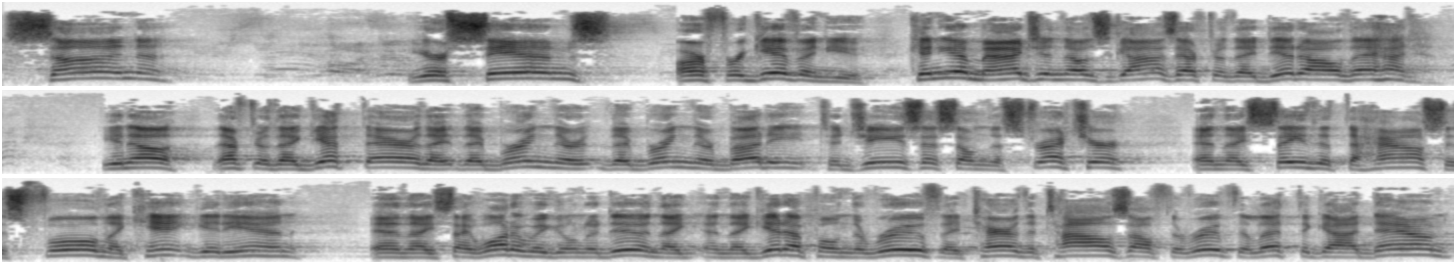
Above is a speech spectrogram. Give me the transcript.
Son, your sins are forgiven you. Can you imagine those guys after they did all that? You know, after they get there, they, they, bring their, they bring their buddy to Jesus on the stretcher, and they see that the house is full and they can't get in. And they say, What are we going to do? And they, and they get up on the roof, they tear the tiles off the roof, they let the guy down,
